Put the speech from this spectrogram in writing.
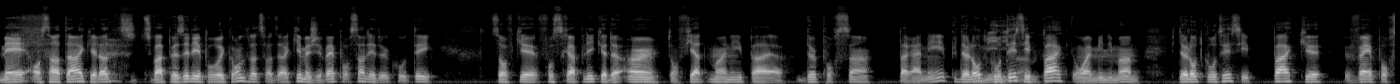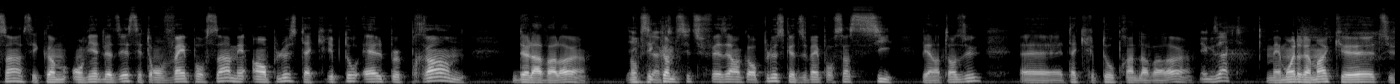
Mais on s'entend que là, tu, tu vas peser les pour et contre. Là, tu vas dire, OK, mais j'ai 20% des deux côtés. Sauf qu'il faut se rappeler que de un, ton fiat money perd 2% par année. Puis de l'autre côté, c'est pas. Ouais, minimum. Puis de l'autre côté, c'est pas que 20% C'est comme on vient de le dire, c'est ton 20% mais en plus, ta crypto, elle, peut prendre de la valeur. Donc, c'est comme si tu faisais encore plus que du 20% si, bien entendu, euh, ta crypto prend de la valeur. Exact. Mais moindrement que tu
